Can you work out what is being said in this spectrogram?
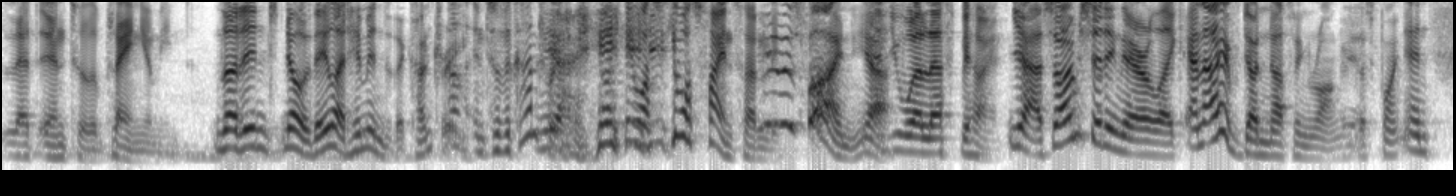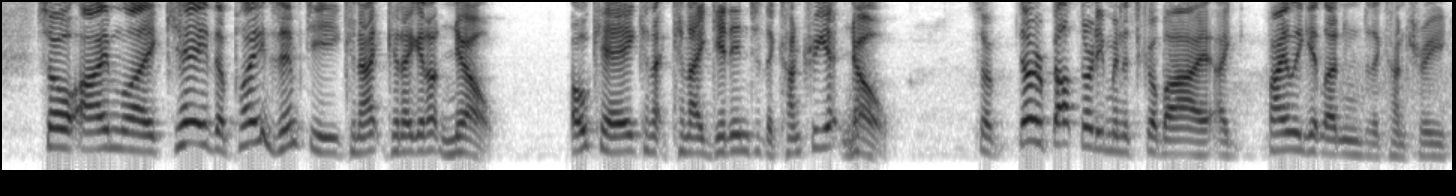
Let into the plane, you mean? Let in? No, they let him into the country. Ah, into the country. Yeah. he was he was fine suddenly. He was fine. Yeah. And you were left behind. Yeah, so I'm sitting there like, and I have done nothing wrong at this point. And so I'm like, hey, the plane's empty. Can I can I get on? No. Okay. Can I can I get into the country yet? No. So there about 30 minutes go by. I finally get let into the country.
